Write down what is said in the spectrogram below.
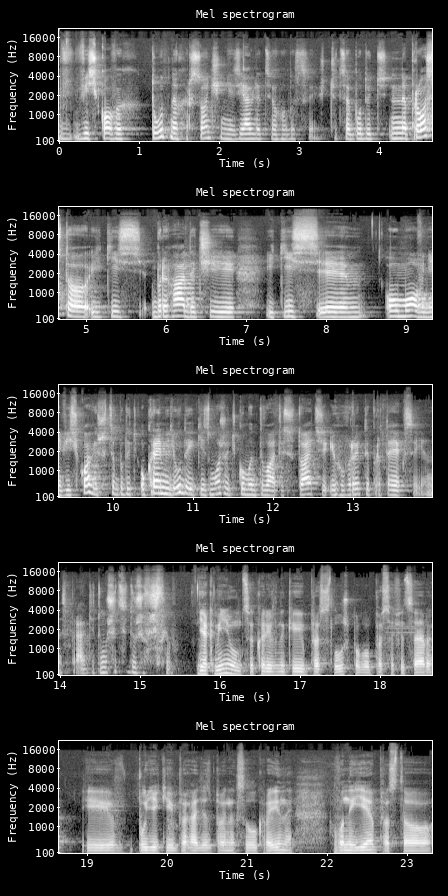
військових тут, на Херсонщині, з'являться голоси. Що це будуть не просто якісь бригади чи якісь е, умовні військові, що це будуть окремі люди, які зможуть коментувати ситуацію і говорити про те, як все є насправді, тому що це дуже важливо. Як мінімум, це керівники прес-служб або прес-офіцери. І в будь-якій бригаді Збройних сил України вони є просто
